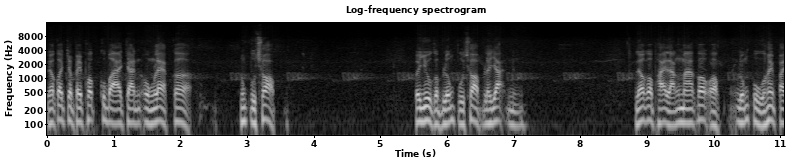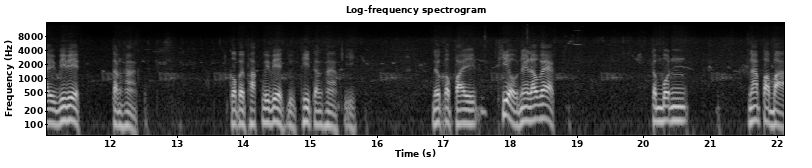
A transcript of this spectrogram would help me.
แล้วก็จะไปพบครูบาอาจารย์องค์แรกก็หลวงปู่ชอบไปอยู่กับหลวงปู่ชอบระยะหนึ่ง แล้วก็ภายหลังมาก็ออกหลวงปู่ให้ไปวิเวกต่างหาก ก็ไปพักวิเวกอยู่ที่ต่างหากอีก แล้วก็ไปเที่ยวในละแวกตำบลนาป่าบ่า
